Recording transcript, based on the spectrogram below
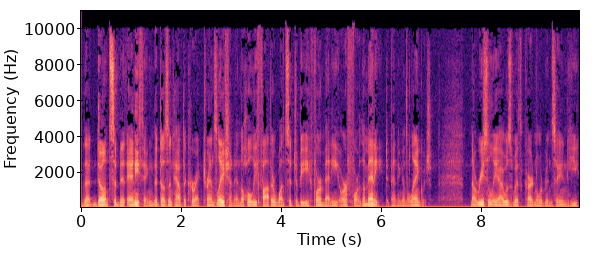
that don't submit anything that doesn't have the correct translation, and the Holy Father wants it to be for many or for the many, depending on the language. Now, recently I was with Cardinal Arinze, and he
